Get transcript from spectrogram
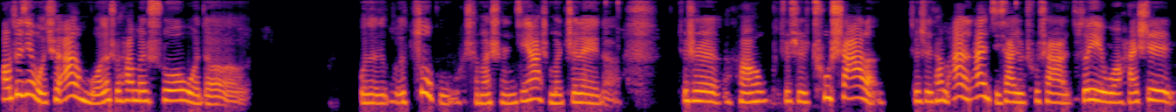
然后最近我去按摩的时候，他们说我的我的我的坐骨什么神经啊什么之类的，就是好像就是出痧了，就是他们按按几下就出痧，所以我还是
